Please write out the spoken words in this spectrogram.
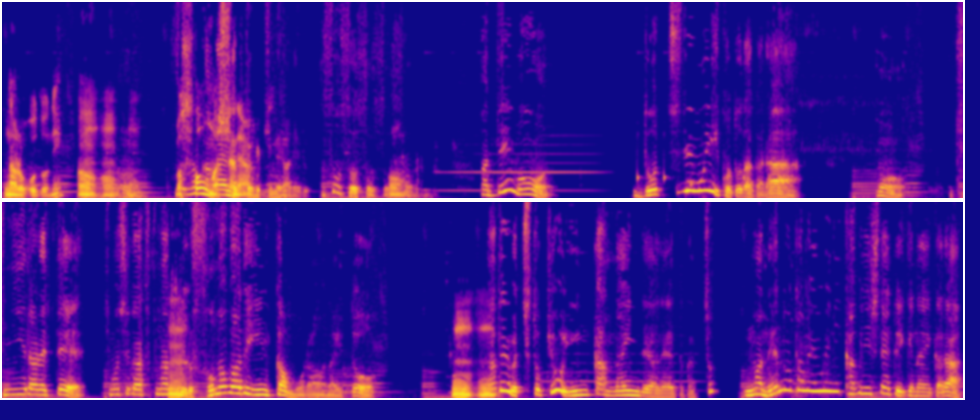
る。ん。なるほどね。うんうんううん。ん。まあそうもしない決められる。そうそうそうそう。ううんまあ、でも、どっちでもいいことだから、もう気に入られて気持ちが熱くなってる、うんその場で印鑑もらわないと、うんうん。例えばちょっと今日印鑑ないんだよねとか、ちょっと、まあ念のため上に確認しないといけないから、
